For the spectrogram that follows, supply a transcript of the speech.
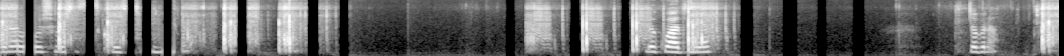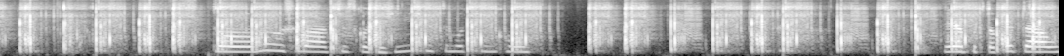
Dobra, chyba wszystko jest Dokładnie. Dobra. To my już chyba wszystko zwiedziliśmy w tym odcinku. Jakby kto pytał,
